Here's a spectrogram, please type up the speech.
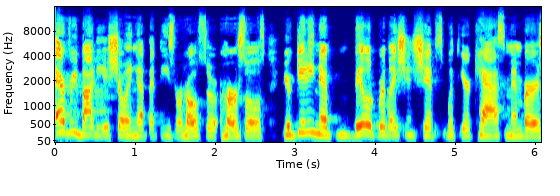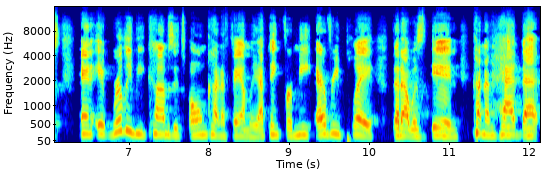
everybody is showing up at these rehearsal, rehearsals. You're getting to build relationships with your cast members, and it really becomes its own kind of family. I think for me, every play that I was in kind of had that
